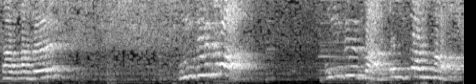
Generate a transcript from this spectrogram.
자, 다들. 움직이지 마! 움직이지 마! 꼼짝 마!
